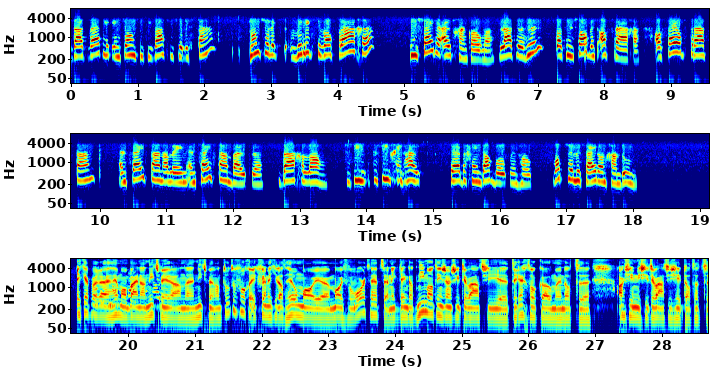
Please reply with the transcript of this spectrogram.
daadwerkelijk in zo'n situatie zullen staan, dan zul ik, wil ik ze wel vragen hoe zij eruit gaan komen. Laten hun dat hun zelf eens afvragen. Als zij op straat staan en zij staan alleen en zij staan buiten, dagenlang. Ze zien, ze zien geen huis, ze hebben geen dak boven hun hoofd. Wat zullen zij dan gaan doen? Ik heb er uh, helemaal bijna niets meer, aan, uh, niets meer aan toe te voegen. Ik vind dat je dat heel mooi, uh, mooi verwoord hebt. En ik denk dat niemand in zo'n situatie terecht wil komen. En dat als je in die situatie zit, dat het,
